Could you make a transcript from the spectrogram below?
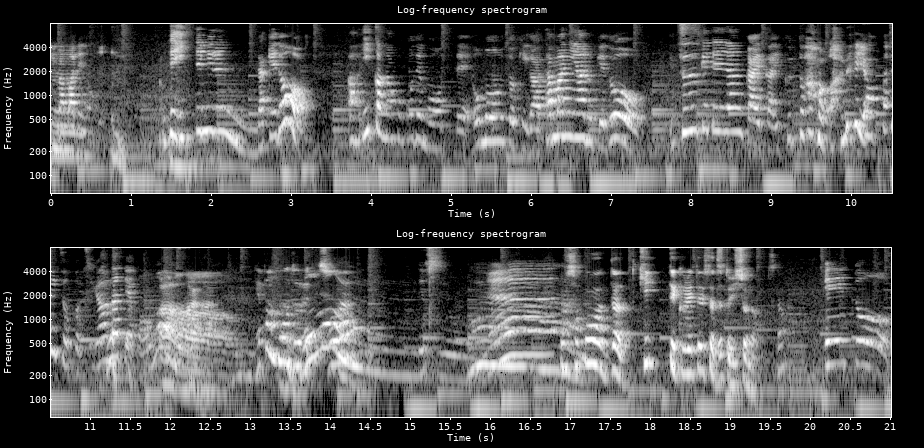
今までの。で行ってみるんだけどあいいかなここでもって思う時がたまにあるけど続けて何回か行くと あれやっぱりちょっと違うなってやっぱ思うの。やっぱ戻る。思うんですよね。そこはじゃあ切ってくれてる人はずっと一緒なんですか？えっ、ー、と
